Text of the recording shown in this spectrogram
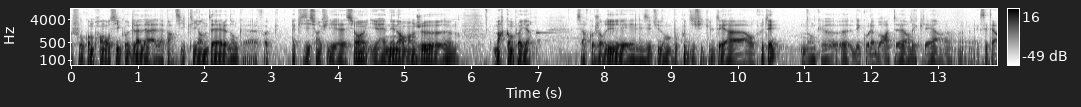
faut comprendre aussi qu'au-delà de la, partie clientèle, donc à la fois acquisition et fidélisation, il y a un énorme enjeu euh, marque employeur. C'est-à-dire qu'aujourd'hui, les, études ont beaucoup de difficultés à recruter, donc euh, des collaborateurs, des clercs, euh, etc.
